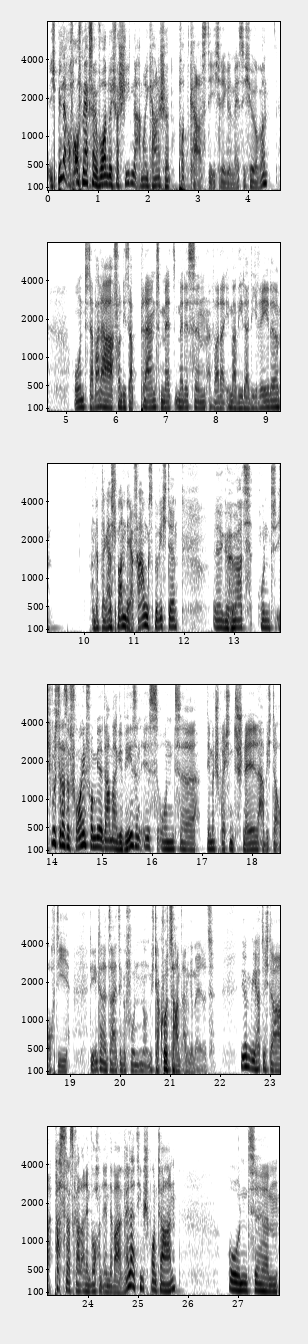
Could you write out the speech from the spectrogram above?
ich bin darauf aufmerksam geworden durch verschiedene amerikanische Podcasts, die ich regelmäßig höre. Und da war da von dieser Plant Medicine, war da immer wieder die Rede. Und habe da ganz spannende Erfahrungsberichte äh, gehört. Und ich wusste, dass ein Freund von mir da mal gewesen ist. Und äh, dementsprechend schnell habe ich da auch die, die Internetseite gefunden und mich da kurzerhand angemeldet. Irgendwie hatte ich da, passte das gerade an dem Wochenende, war relativ spontan. Und ähm,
